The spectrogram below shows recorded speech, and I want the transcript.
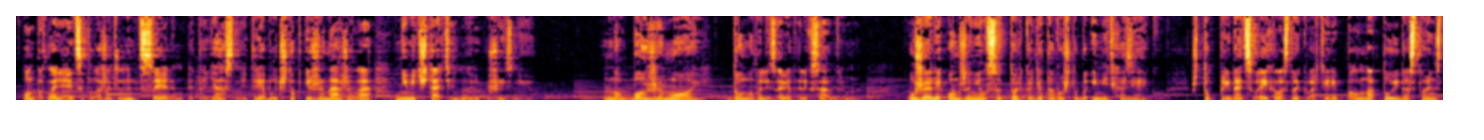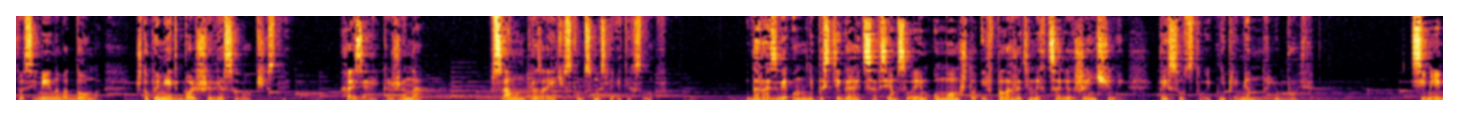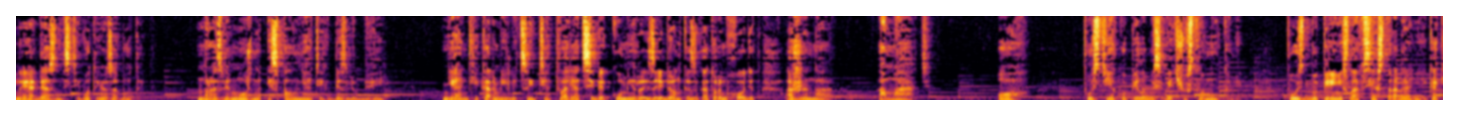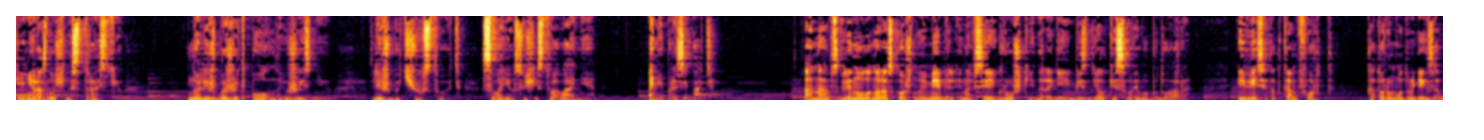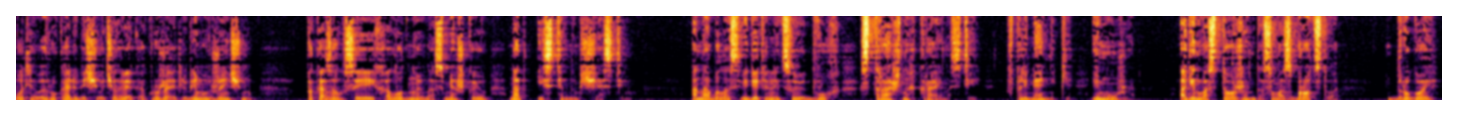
Он поклоняется положительным целям, это ясно, и требует, чтобы и жена жила немечтательную жизнью. Но, боже мой, думала Елизавета Александровна, уже ли он женился только для того, чтобы иметь хозяйку, чтобы придать своей холостой квартире полноту и достоинство семейного дома, чтобы иметь больше веса в обществе? Хозяйка, жена, в самом прозаическом смысле этих слов – да разве он не постигает совсем своим умом, что и в положительных целях женщины присутствует непременно любовь? Семейные обязанности – вот ее заботы. Но разве можно исполнять их без любви? Няньки, кормилицы и те творят себе кумира из ребенка, за которым ходят, а жена, а мать. О, пусть я купила бы себе чувство муками, пусть бы перенесла все страдания, какие неразлучны страстью, но лишь бы жить полной жизнью, лишь бы чувствовать свое существование, а не прозябать. Она взглянула на роскошную мебель и на все игрушки и дорогие безделки своего будуара. И весь этот комфорт, которым у других заботливая рука любящего человека окружает любимую женщину, показался ей холодную насмешкою над истинным счастьем. Она была свидетельницей двух страшных крайностей в племяннике и муже, один восторжен до сумасбродства, другой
